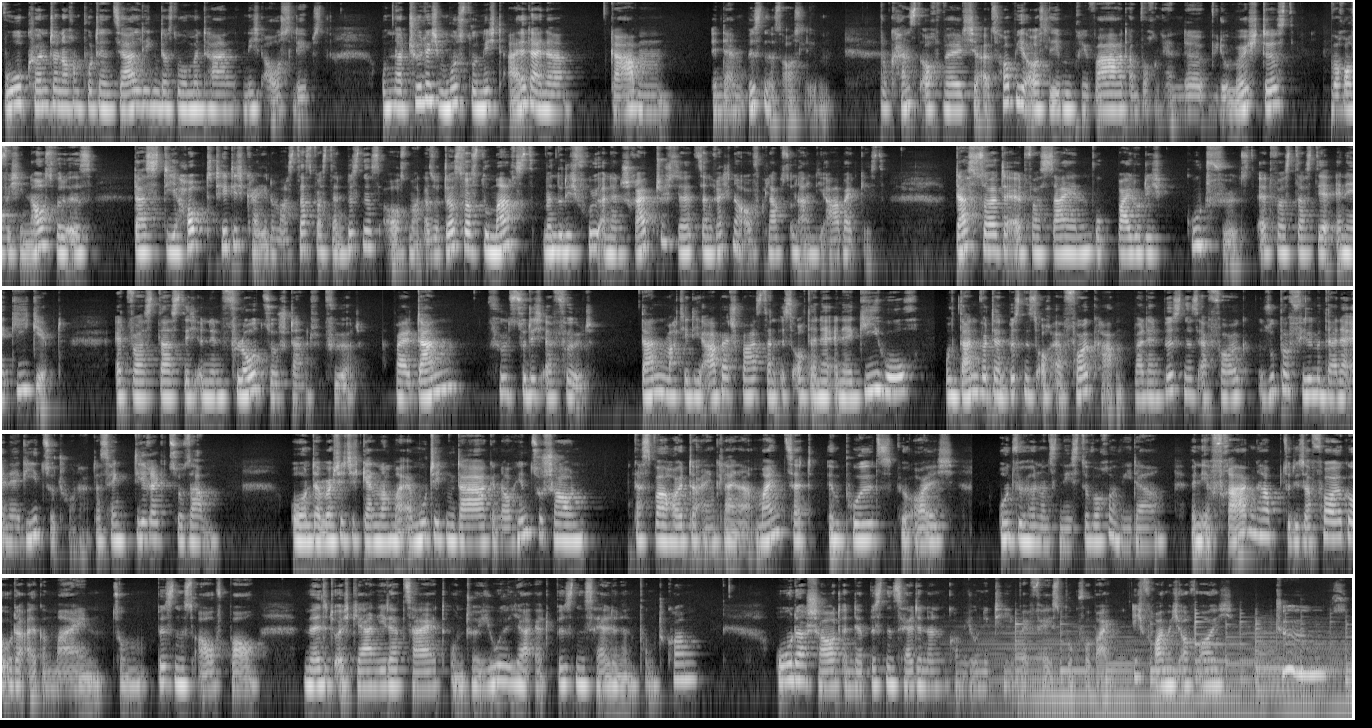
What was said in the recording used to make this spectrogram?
wo könnte noch ein Potenzial liegen, das du momentan nicht auslebst. Und natürlich musst du nicht all deine Gaben in deinem Business ausleben. Du kannst auch welche als Hobby ausleben, privat, am Wochenende, wie du möchtest. Worauf ich hinaus will, ist, dass die Haupttätigkeit, die du machst, das, was dein Business ausmacht, also das, was du machst, wenn du dich früh an den Schreibtisch setzt, deinen Rechner aufklappst und an die Arbeit gehst, das sollte etwas sein, wobei du dich gut fühlst, etwas, das dir Energie gibt, etwas, das dich in den Flow-Zustand führt, weil dann fühlst du dich erfüllt. Dann macht dir die Arbeit Spaß, dann ist auch deine Energie hoch und dann wird dein Business auch Erfolg haben, weil dein Business-Erfolg super viel mit deiner Energie zu tun hat. Das hängt direkt zusammen. Und da möchte ich dich gerne nochmal ermutigen, da genau hinzuschauen. Das war heute ein kleiner Mindset-Impuls für euch. Und wir hören uns nächste Woche wieder. Wenn ihr Fragen habt zu dieser Folge oder allgemein zum Businessaufbau, meldet euch gerne jederzeit unter julia.businessheldinnen.com oder schaut in der Businessheldinnen Community bei Facebook vorbei. Ich freue mich auf euch. Tschüss!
